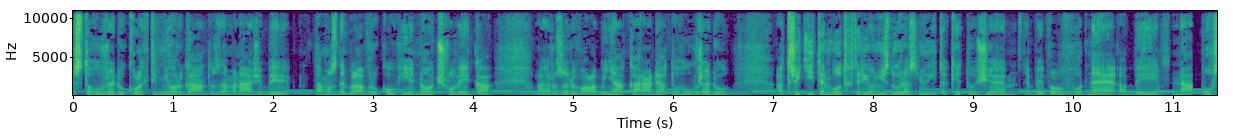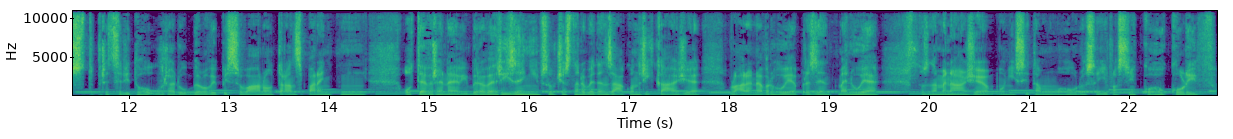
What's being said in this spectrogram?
z toho úřadu kolektivní orgán, to znamená, že by tam moc nebyla v rukou jednoho člověka, ale rozhodovala by nějaká rada toho úřadu. A třetí ten bod, který oni zdůrazňují, tak je to, že by bylo vhodné, aby na post předsedy toho úřadu bylo vypisováno transparentní, otevřené výběrové řízení. V současné době ten zákon říká, že vláda navrhuje, prezident jmenuje, to znamená, že oni si tam mohou dosadit vlastně kohokoliv.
